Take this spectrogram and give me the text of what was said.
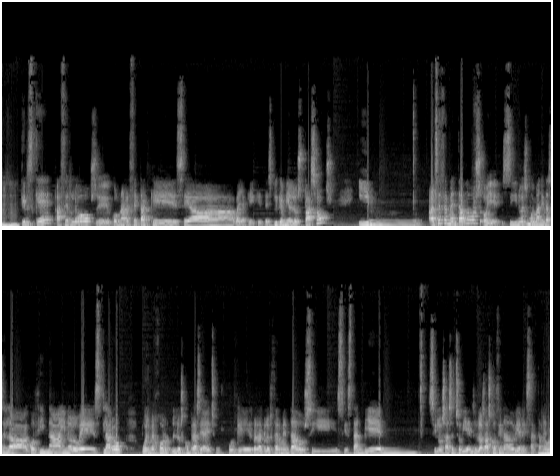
Uh -huh. Tienes que hacerlos eh, con una receta que sea, vaya, que, que te expliquen bien los pasos y mmm, al ser fermentados, oye, si no eres muy manitas en la cocina y no lo ves claro, pues mejor los compras ya hechos, porque es verdad que los fermentados, si, si están bien, si los has hecho bien, si los has cocinado bien exactamente,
